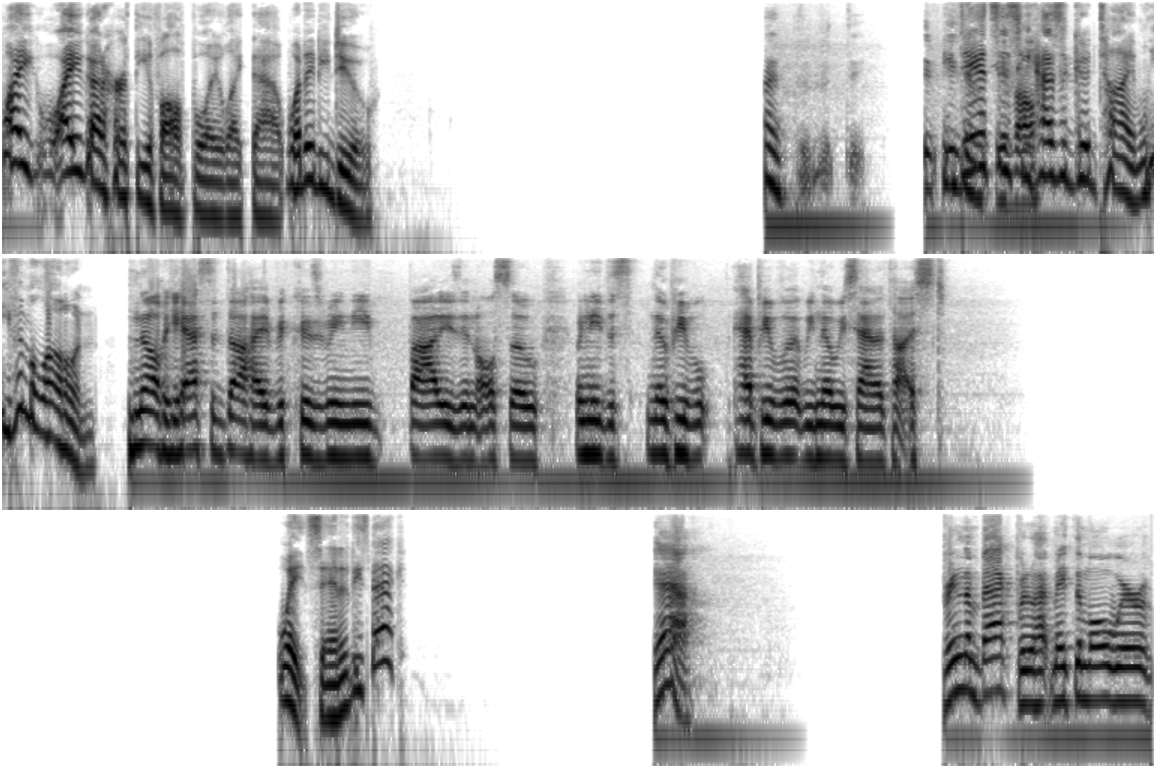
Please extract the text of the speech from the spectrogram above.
Why? Why you gotta hurt the evolved boy like that? What did he do? He dances. He has a good time. Leave him alone. no. He has to die because we need bodies, and also we need to know people, have people that we know we sanitized. Wait, Sanity's back? Yeah. Bring them back, but make them all wear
